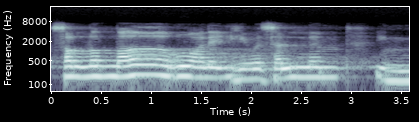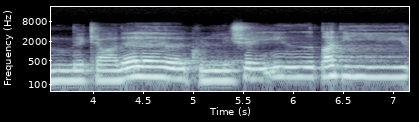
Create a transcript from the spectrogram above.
صلى الله عليه وسلم. إنك على كل شيء قدير.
